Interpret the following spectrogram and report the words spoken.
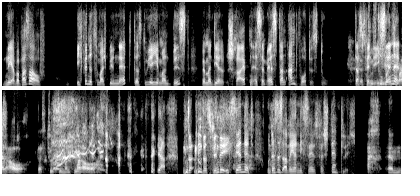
Nee, aber pass auf. Ich finde zum Beispiel nett, dass du ja jemand bist, wenn man dir schreibt eine SMS, dann antwortest du. Das, das finde ich sehr nett. Das auch. Das tust du manchmal auch. ja, das finde ich sehr nett. Und das ist aber ja nicht selbstverständlich. Ach, ähm,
